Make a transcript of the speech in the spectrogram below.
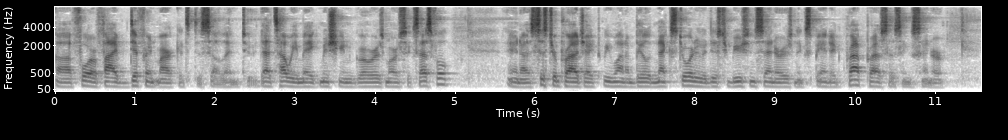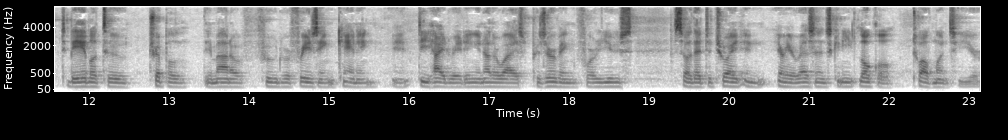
uh, four or five different markets to sell into. That's how we make Michigan growers more successful And a sister project we want to build next door to a distribution center is an expanded crop processing center to be able to triple the amount of food we're freezing, canning, and dehydrating, and otherwise preserving for use so that Detroit and area residents can eat local 12 months a year.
